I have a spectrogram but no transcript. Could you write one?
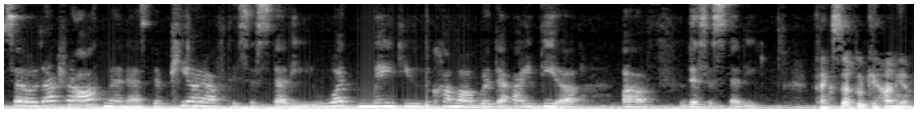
So, Dr. Othman, as the PI of this study, what made you come up with the idea of this study? Thanks, Dr. Keihanian.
